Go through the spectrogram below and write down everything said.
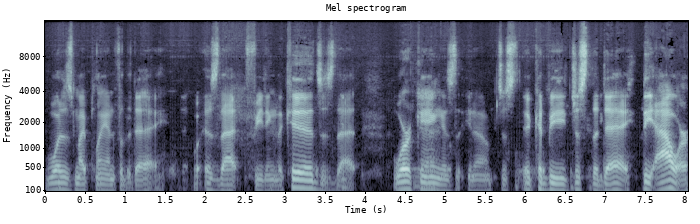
What is my plan for the day? Is that feeding the kids? Is that working? Is that, you know, just it could be just the day, the hour,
